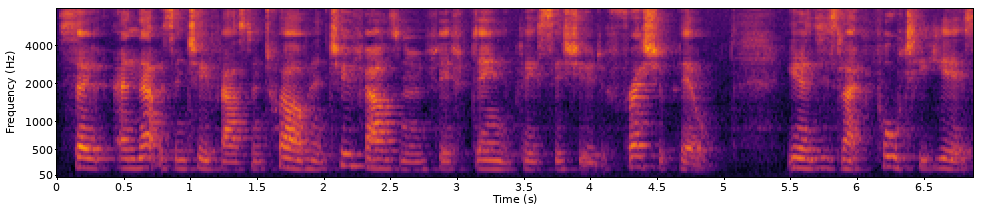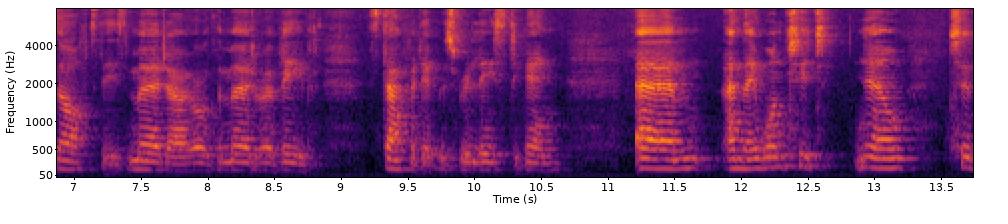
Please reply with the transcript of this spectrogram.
So, and that was in 2012. And in 2015, the police issued a fresh appeal. You know, this is like 40 years after this murder or the murder of Eve Stafford, it was released again. Um, and they wanted now to,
